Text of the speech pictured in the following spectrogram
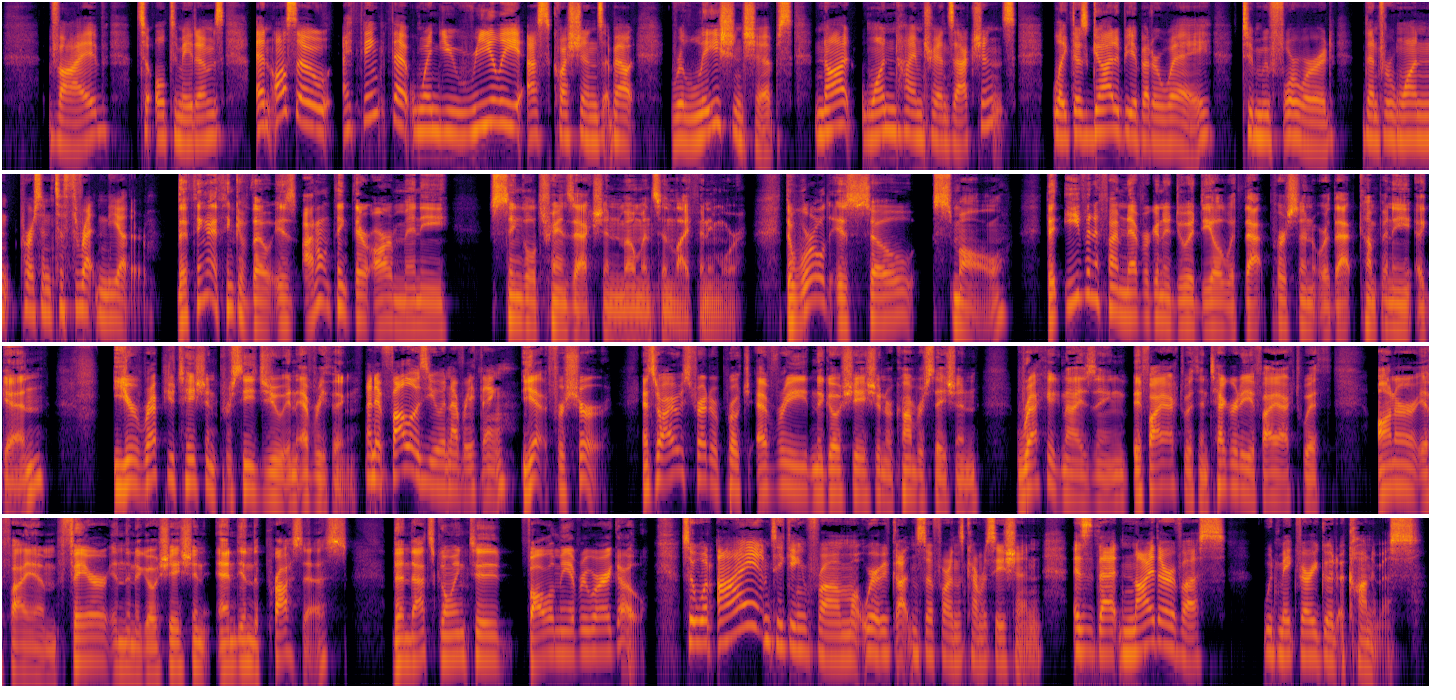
vibe to ultimatums. And also, I think that when you really ask questions about relationships, not one time transactions, like there's got to be a better way to move forward than for one person to threaten the other. The thing I think of though is I don't think there are many single transaction moments in life anymore. The world is so small that even if I'm never going to do a deal with that person or that company again, your reputation precedes you in everything. And it follows you in everything. Yeah, for sure. And so I always try to approach every negotiation or conversation recognizing if I act with integrity, if I act with honor, if I am fair in the negotiation and in the process, then that's going to follow me everywhere I go. So, what I am taking from where we've gotten so far in this conversation is that neither of us would make very good economists.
